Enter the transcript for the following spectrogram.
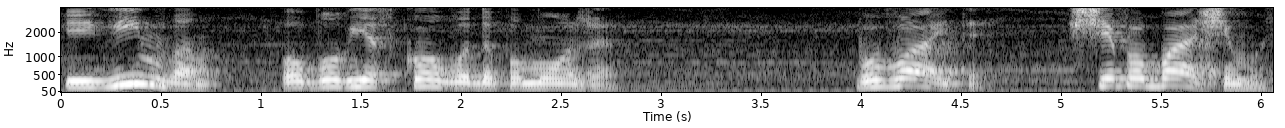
і Він вам обов'язково допоможе. Бувайте, ще побачимось!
